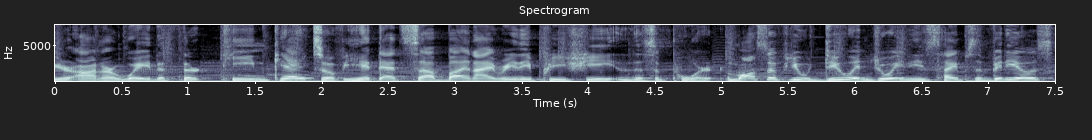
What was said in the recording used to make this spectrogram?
We are on our way to 13k. So if you hit that sub button, I really appreciate the support. Um, also, if you do enjoy these types of videos,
